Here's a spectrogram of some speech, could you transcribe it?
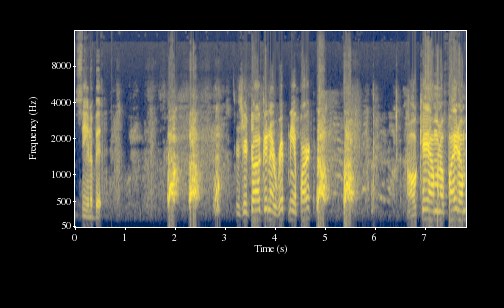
See you in a bit. Is your dog gonna rip me apart? Okay, I'm gonna fight him.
